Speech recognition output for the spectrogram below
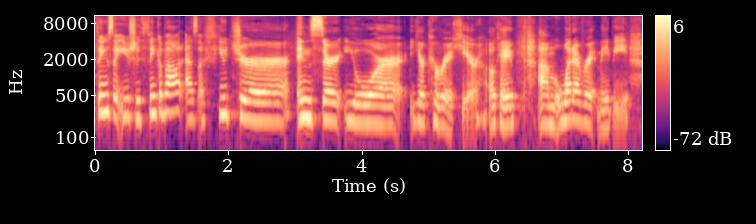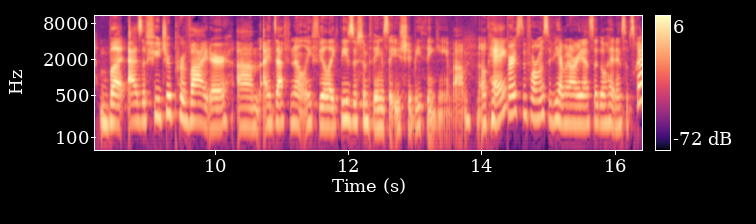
things that you should think about as a future insert your your career here, okay, um, whatever it may be. But as a future provider, um, I definitely feel like these are some things that you should be thinking about, okay? First and foremost, if you haven't already done so, go ahead and subscribe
